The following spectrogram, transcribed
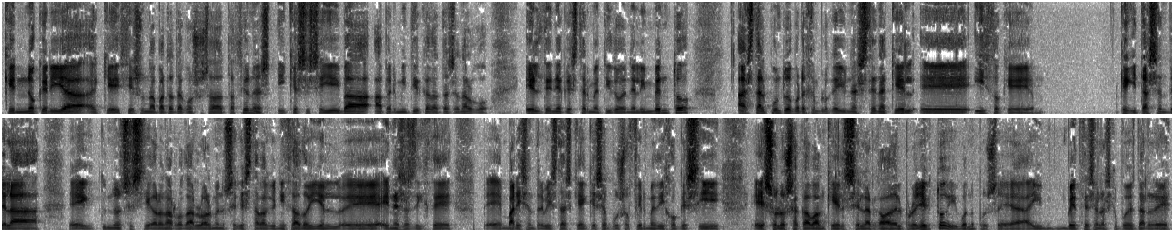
que no quería que hiciese una patata con sus adaptaciones, y que si se iba a permitir que adaptasen algo, él tenía que estar metido en el invento, hasta el punto, de, por ejemplo, que hay una escena que él eh, hizo que que quitasen de la eh, no sé si llegaron a rodarlo al menos sé que estaba guionizado y él eh, en esas dice en varias entrevistas que, se puso firme dijo que si eso lo sacaban que él se largaba del proyecto y bueno pues eh, hay veces en las que puedes darle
